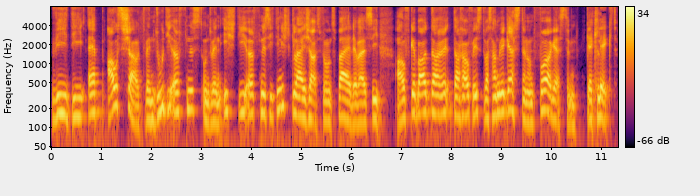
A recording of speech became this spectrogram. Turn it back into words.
wie die App ausschaut. Wenn du die öffnest und wenn ich die öffne, sieht die nicht gleich aus für uns beide, weil sie aufgebaut dar darauf ist, was haben wir gestern und vorgestern geklickt.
